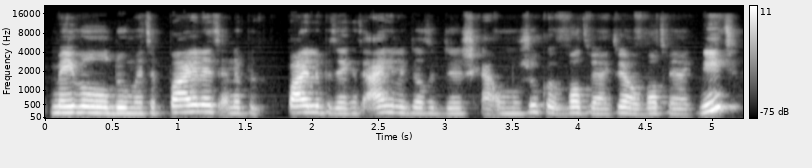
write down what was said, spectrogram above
mee willen doen met de pilot. En de pilot betekent eigenlijk dat ik dus ga onderzoeken wat werkt wel, wat werkt niet.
